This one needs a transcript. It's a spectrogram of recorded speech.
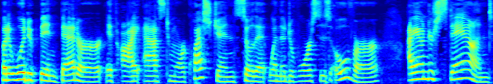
but it would have been better if I asked more questions so that when the divorce is over, I understand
